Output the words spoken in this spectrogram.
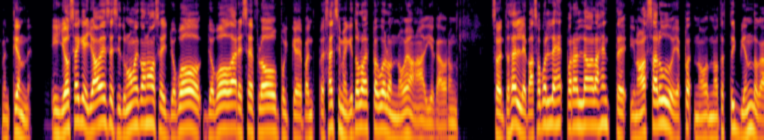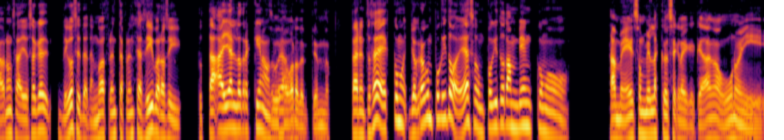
¿me entiendes? Y yo sé que yo a veces, si tú no me conoces, yo puedo, yo puedo dar ese flow, porque para empezar, si me quito los espejuelos, no veo a nadie, cabrón. So, entonces le paso por, le- por al lado a la gente y no la saludo y después, no, no te estoy viendo, cabrón. O sea, yo sé que, digo, si te tengo de frente a frente así, pero si tú estás allá en la otra esquina, no Sí, ahora te entiendo. Pero entonces es como, yo creo que un poquito eso, un poquito también como... También son bien las que cree que quedan a uno y,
